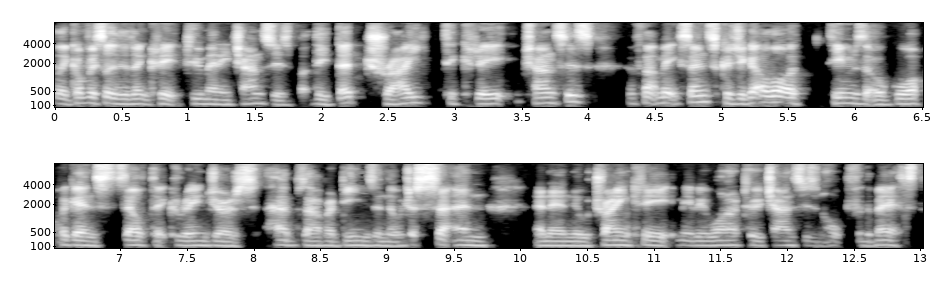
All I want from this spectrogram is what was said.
like obviously they didn't create too many chances, but they did try to create chances, if that makes sense. Because you get a lot of teams that will go up against Celtic, Rangers, Hibs, Aberdeens, and they'll just sit in and then they'll try and create maybe one or two chances and hope for the best.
